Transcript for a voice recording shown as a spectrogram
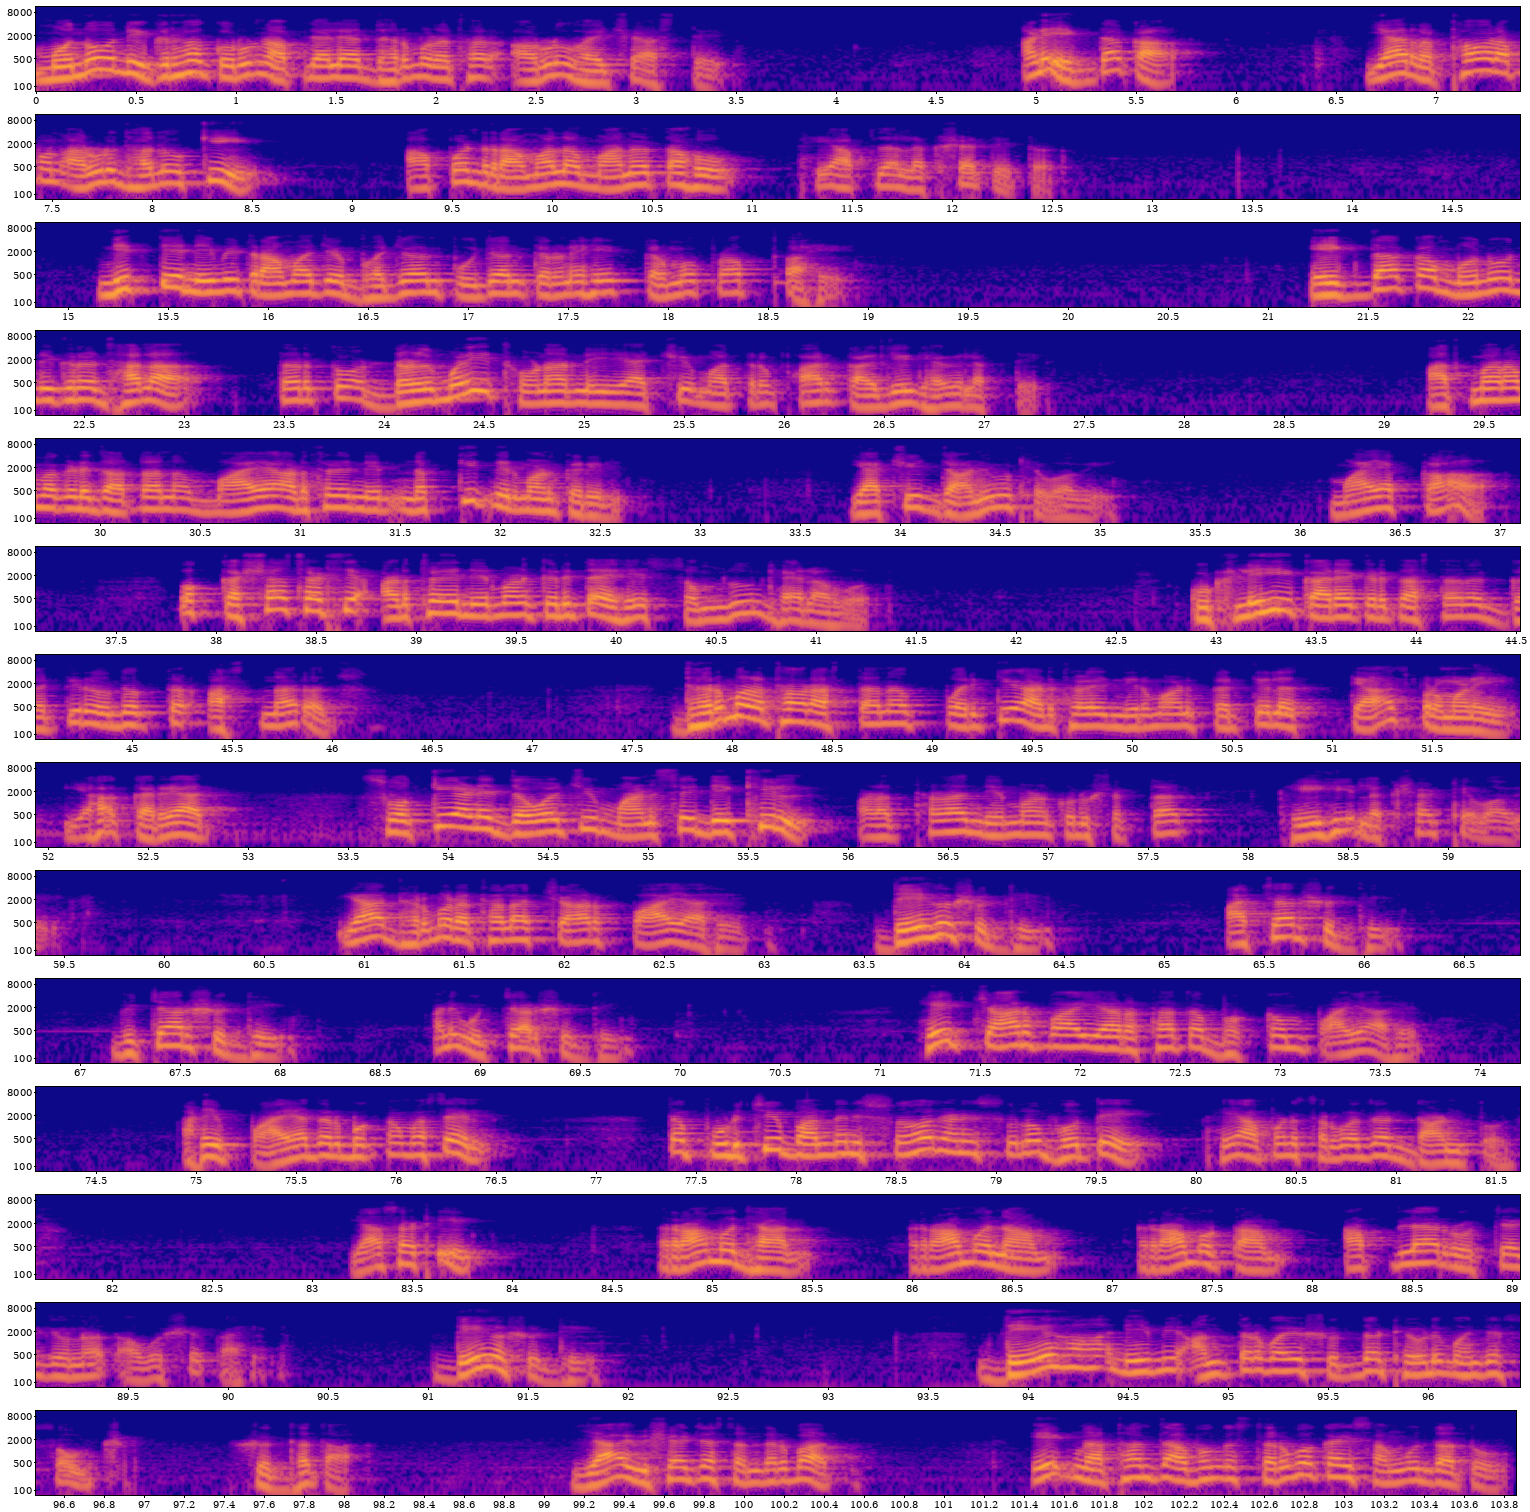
मनोनिग्रह करून आपल्याला धर्मरथावर आरूढ व्हायचे असते. आणि एकदा का या रथावर आपण आरूढ झालो की आपण रामाला मानत आहो हे आपल्या लक्षात येतं. नित्य नियमित रामाचे भजन पूजन करणे हे क्रमप्राप्त आहे. एकदा का मनोनिग्रह झाला तर तो डळमळीत होणार नाही याची मात्र फार काळजी घ्यावी लागते. आत्मारामाकडे जाताना माया अडथळे नि नक्कीच निर्माण करील. याची जाणीव ठेवावी. माया का? व कशासाठी अडथळे निर्माण करीत आहे हे समजून घ्यायला हवं. कुठलेही कार्य करीत असताना गतिरोधक तर असणारच. धर्मरथावर असताना परकीय अडथळे निर्माण करतीलच त्याचप्रमाणे या कार्यात स्वकीय आणि जवळची माणसे देखील अडथळा निर्माण करू शकतात. हेही लक्षात ठेवावे. या धर्मरथाला चार पाय आहेत. देहशुद्धी आचारशुद्धी विचारशुद्धी आणि उच्चारशुद्धी. हे चार पाय या रथाचा भक्कम पाया आहेत. आणि पाया जर भक्कम असेल तर पुढची बांधणी सहज आणि सुलभ होते हे आपण सर्वजण जाणतोच. यासाठी रामध्यान रामनाम रामकाम आपल्या रोजच्या जीवनात आवश्यक आहे. देहशुद्धी देह हा नेहमी अंतर्वायू शुद्ध ठेवणे म्हणजे शौच शुद्धता. या विषयाच्या संदर्भात एक नाथांचा अभंग सर्व काही सांगून जातो.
